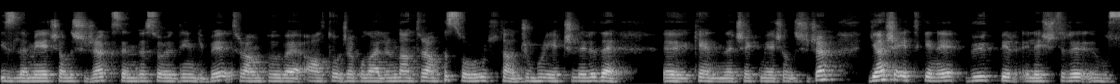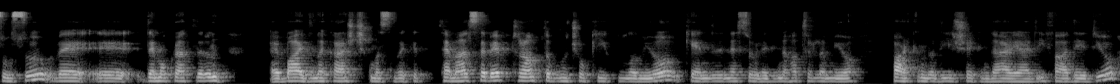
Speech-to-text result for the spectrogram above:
izlemeye çalışacak. Senin de söylediğin gibi Trump'ı ve 6 Ocak olaylarından Trump'ı sorumlu tutan Cumhuriyetçileri de e, kendine çekmeye çalışacak. Yaş etkeni büyük bir eleştiri hususu ve e, demokratların e, Biden'a karşı çıkmasındaki temel sebep Trump da bunu çok iyi kullanıyor. Kendine söylediğini hatırlamıyor, farkında değil şeklinde her yerde ifade ediyor.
